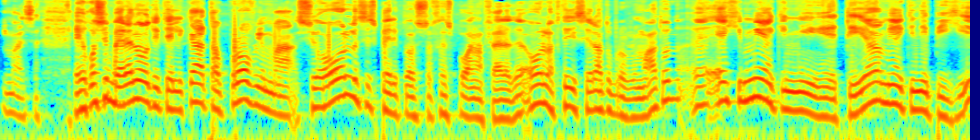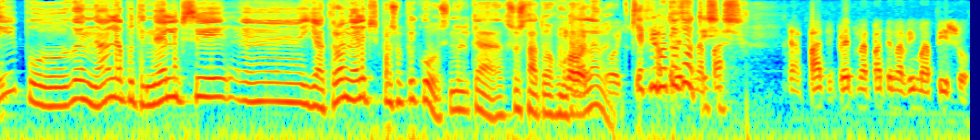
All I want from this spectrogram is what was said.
Μάλιστα. Εγώ συμπεραίνω ότι τελικά το πρόβλημα σε όλες τις περιπτώσεις αυτές που αναφέρετε, όλη αυτή η σειρά των προβλημάτων ε, έχει μία κοινή αιτία, μία κοινή πηγή που δεν είναι άλλη από την έλλειψη ε, γιατρών, έλλειψη προσωπικού συνολικά. Σωστά το έχουμε καταλάβει. Και χρηματοδότησης. Θα πάτε, πρέπει να πάτε ένα βήμα πίσω.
